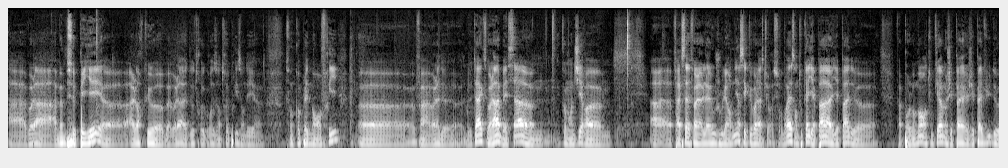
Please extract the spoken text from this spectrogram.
à, voilà, à même se payer, euh, alors que, bah, voilà, d'autres grosses entreprises ont des sont complètement en free, euh, enfin voilà, de, taxes, voilà, ben ça, euh, comment dire, euh, enfin ça, là où je voulais en venir, c'est que voilà, sur, sur Brest, en tout cas, il n'y a pas, il a pas de, pour le moment, en tout cas, moi j'ai pas, j'ai pas vu de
